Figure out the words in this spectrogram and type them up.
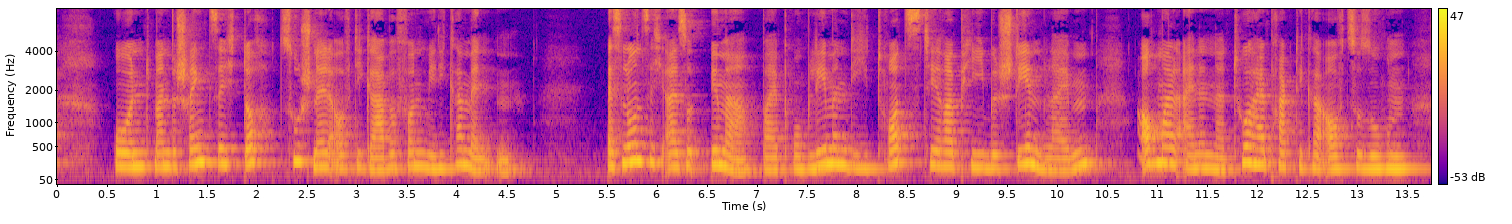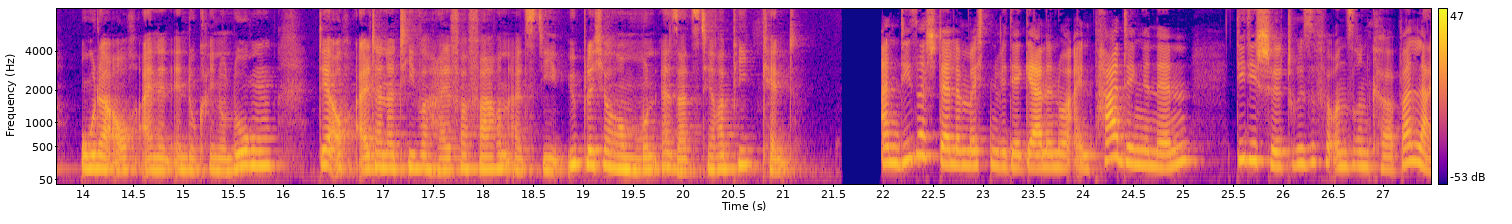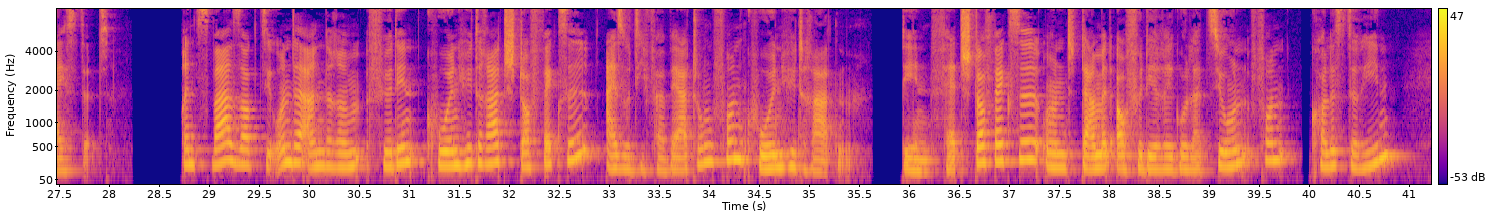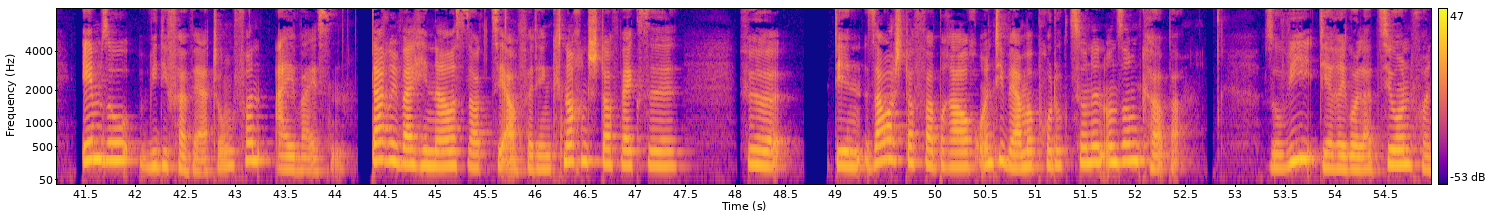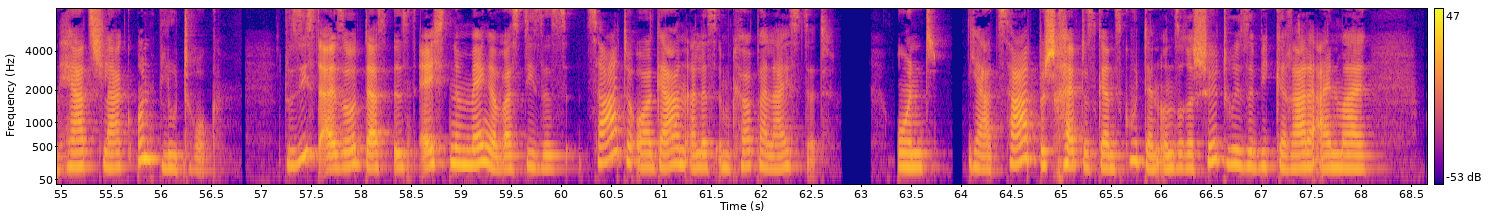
und man beschränkt sich doch zu schnell auf die Gabe von Medikamenten. Es lohnt sich also immer bei Problemen, die trotz Therapie bestehen bleiben, auch mal einen Naturheilpraktiker aufzusuchen oder auch einen Endokrinologen, der auch alternative Heilverfahren als die übliche Hormonersatztherapie kennt. An dieser Stelle möchten wir dir gerne nur ein paar Dinge nennen, die die Schilddrüse für unseren Körper leistet. Und zwar sorgt sie unter anderem für den Kohlenhydratstoffwechsel, also die Verwertung von Kohlenhydraten, den Fettstoffwechsel und damit auch für die Regulation von Cholesterin, ebenso wie die Verwertung von Eiweißen. Darüber hinaus sorgt sie auch für den Knochenstoffwechsel, für den Sauerstoffverbrauch und die Wärmeproduktion in unserem Körper sowie die Regulation von Herzschlag und Blutdruck. Du siehst also, das ist echt eine Menge, was dieses zarte Organ alles im Körper leistet. Und ja, zart beschreibt es ganz gut, denn unsere Schilddrüse wiegt gerade einmal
